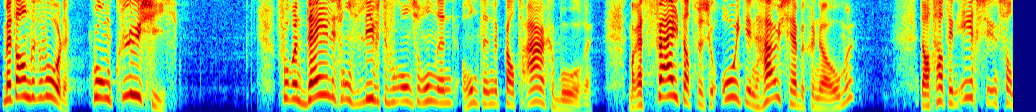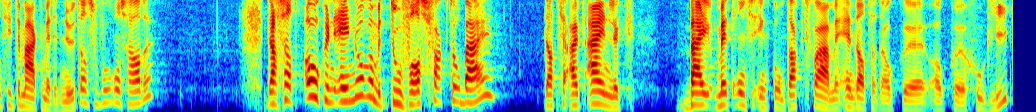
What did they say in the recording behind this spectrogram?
Met andere woorden, conclusie. Voor een deel is onze liefde voor onze hond en, hond en de kat aangeboren. Maar het feit dat we ze ooit in huis hebben genomen, dat had in eerste instantie te maken met het nut dat ze voor ons hadden. Daar zat ook een enorme toevalsfactor bij. Dat ze uiteindelijk bij, met ons in contact kwamen en dat het ook, uh, ook uh, goed liep.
